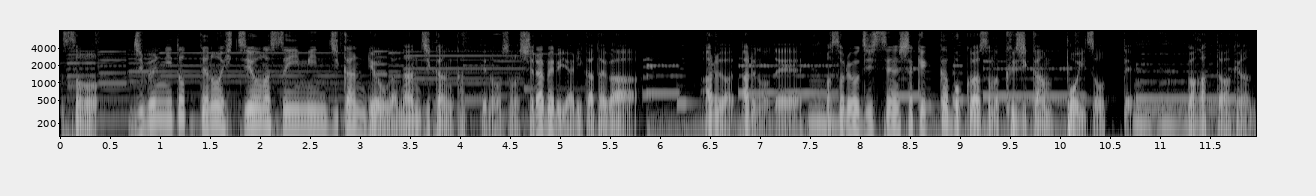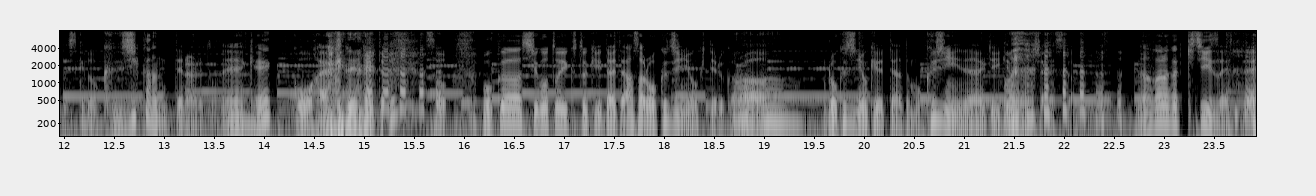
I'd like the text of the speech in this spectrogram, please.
その自分にとっての必要な睡眠時間量が何時間かっていうのをその調べるやり方があるあるので、うん。まあ、それを実践した結果僕はその9時間っぽいぞって分かったわけなんですけど9時間ってなるとね、うん結構早く寝ないと。そう。僕は仕事行く時大体朝6時に起きてるから、うんうん。6時に起きるってなるともう9時に寝ないといけないわけじゃないですか。なかなかきちいぜって。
